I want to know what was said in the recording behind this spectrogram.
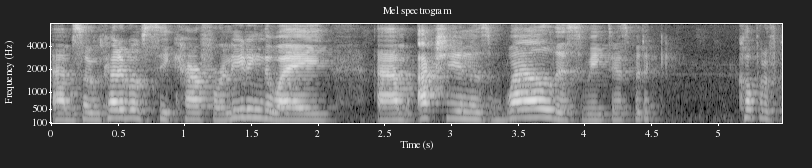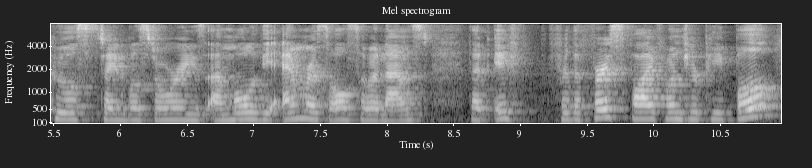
Um, so incredible to see Carrefour leading the way. Um, actually, and as well this week, there's been a couple of cool sustainable stories. Um, Mall of the Emirates also announced that if for the first 500 people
